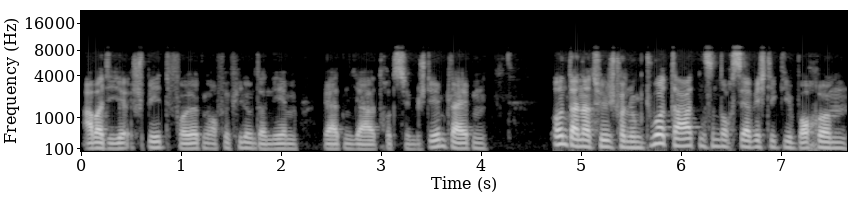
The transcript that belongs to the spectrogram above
aber die Spätfolgen auch für viele Unternehmen werden ja trotzdem bestehen bleiben. Und dann natürlich Konjunkturdaten sind noch sehr wichtig die Woche.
